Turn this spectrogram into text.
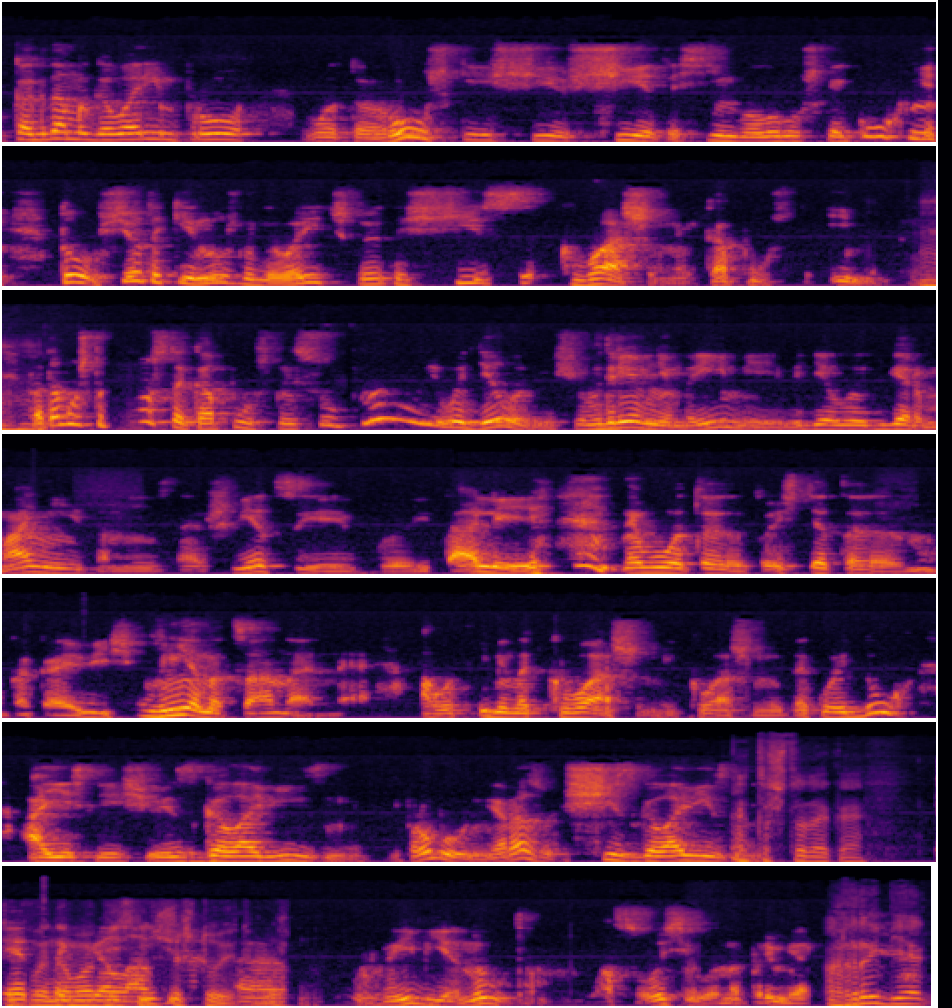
когда мы говорим про вот русские щи, щи это символ русской кухни, то все-таки нужно говорить, что это щи с квашеной капустой именно. Мгм. Потому что просто капустный суп, ну, его делали еще в Древнем Риме, его делают в Германии, там, я не знаю, в Швеции, в Италии. Вот, э, то есть это, ну, такая вещь вне национальная. А вот именно квашеный, квашеный такой дух, а если еще и с головизны, не пробовал ни разу, щи с головизной. Это что такое? Так вы нам голова- объясните, что это? э, можно? Рыбья, ну, там, лососево, например. Рыбья.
